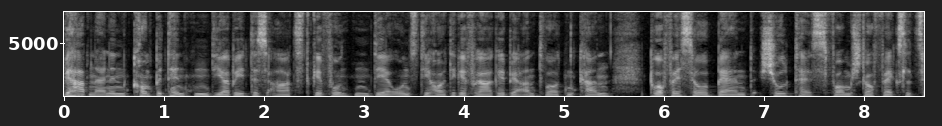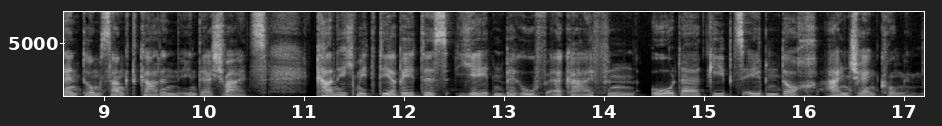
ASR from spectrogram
Wir haben einen kompetenten Diabetesarzt gefunden, der uns die heutige Frage beantworten kann. Professor Bernd Schultes vom Stoffwechselzentrum St. Gallen in der Schweiz. Kann ich mit Diabetes jeden Beruf ergreifen oder gibt es eben doch Einschränkungen?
